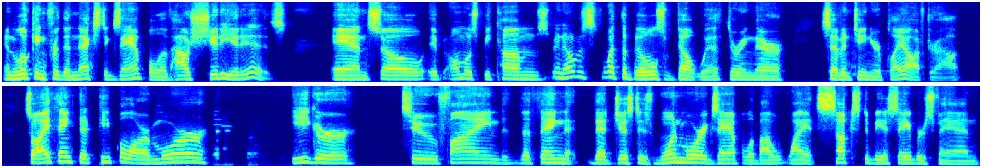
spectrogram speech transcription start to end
and looking for the next example of how shitty it is and so it almost becomes you know it was what the bills dealt with during their 17 year playoff drought so i think that people are more eager to find the thing that that just is one more example about why it sucks to be a Sabres fan.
